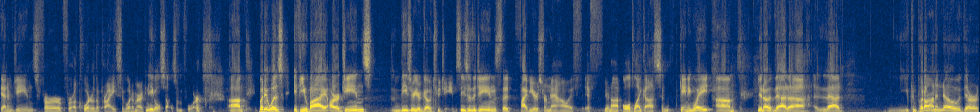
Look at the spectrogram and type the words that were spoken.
denim jeans for for a quarter the price of what American Eagle sells them for. Um, but it was if you buy our jeans, these are your go-to jeans. These are the jeans that five years from now, if if you're not old like us and gaining weight, um, you know that uh, that you can put on and know they're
